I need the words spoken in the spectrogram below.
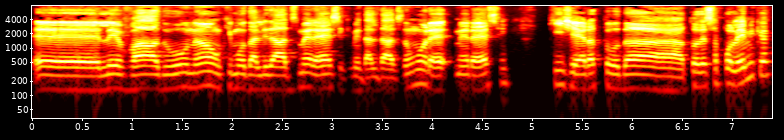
é, levado ou não, que modalidades merecem, que modalidades não merecem, que gera toda, toda essa polêmica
